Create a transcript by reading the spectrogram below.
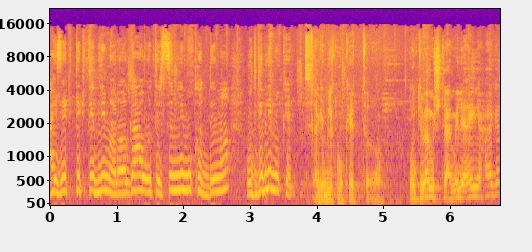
عايزاك تكتب لي مراجع وترسم لي مقدمة وتجيب لي موكيت. أجيب لك موكيت آه. وأنت بقى مش تعملي أي حاجة؟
